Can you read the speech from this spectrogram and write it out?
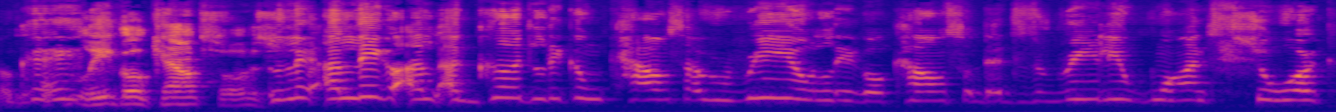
Okay. Legal counsel Le- a legal, a, a good legal counsel, a real legal counsel that really wants to work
